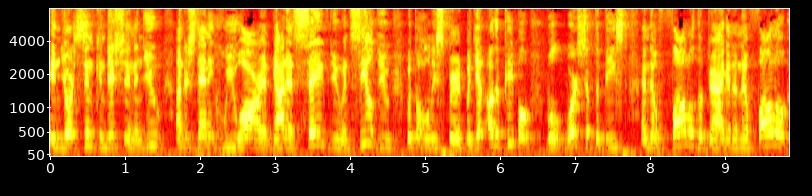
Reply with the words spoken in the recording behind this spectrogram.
in your sin condition and you understanding who you are and God has saved you and sealed you with the Holy Spirit, but yet other people will worship the beast and they'll follow the dragon and they'll follow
